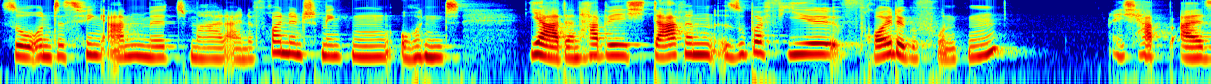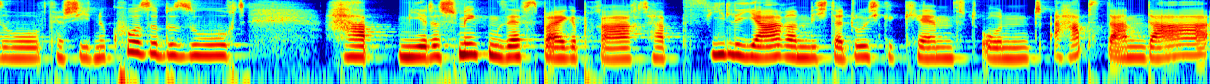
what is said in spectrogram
So, und das fing an mit mal eine Freundin schminken und ja, dann habe ich darin super viel Freude gefunden. Ich habe also verschiedene Kurse besucht, habe mir das Schminken selbst beigebracht, habe viele Jahre mich da durchgekämpft und habe es dann da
